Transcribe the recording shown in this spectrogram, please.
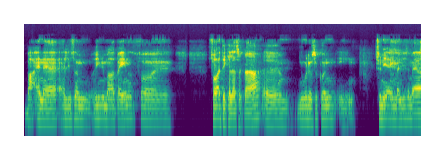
vejen er, er ligesom rimelig meget banet for, øh, for at det kan lade sig gøre. Øh, nu er det jo så kun en turnering, man ligesom er,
